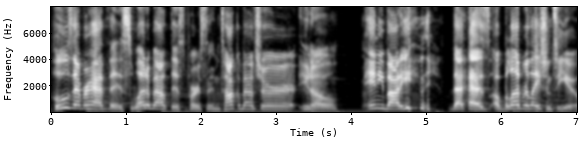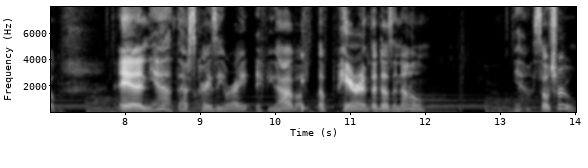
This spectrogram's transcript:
who's ever had this? What about this person? Talk about your, you know, anybody that has a blood relation to you. And yeah, that's crazy, right? If you have a, a, parent that doesn't know. Yeah, so true.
